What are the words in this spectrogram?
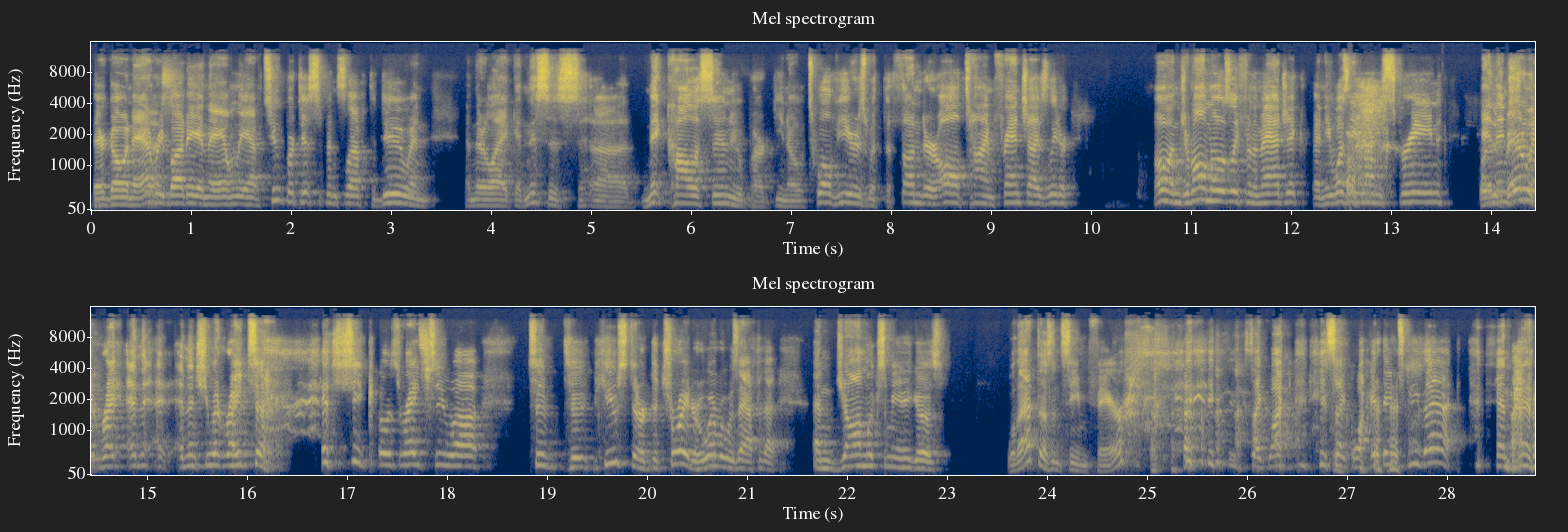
they're going to Yes. everybody, and they only have two participants left to do, and and they're like, and this is uh, Nick Collison, who part, you know, 12 years with the Thunder, all-time franchise leader. Oh, and Jamahl Mosley from the Magic, and he wasn't even on the screen. And then she went right, and then, and then she went right to, she goes right to uh, to to Houston or Detroit or whoever was after that. And John looks at me and he goes, "Well, that doesn't seem fair." It's like, "Why?" He's like, "Why did they do that?" And then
